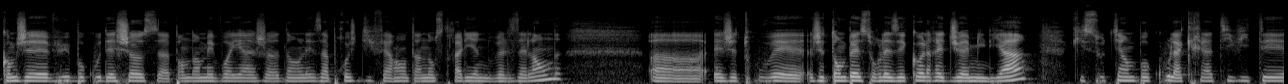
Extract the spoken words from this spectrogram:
comme j'ai vu beaucoup des choses euh, pendant mes voyages euh, dans les approches différentes en Australie et Nouvelle-Zélande, euh, et j'ai trouvé, j'ai tombé sur les écoles Reggio Emilia qui soutient beaucoup la créativité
